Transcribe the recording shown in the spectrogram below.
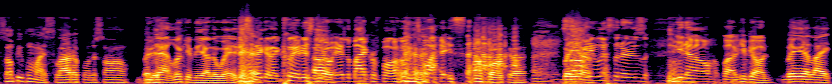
Some people might slide up on the song, but do that looking the other way. This nigga done cleared his throat Oh. in the microphone twice. My fault, cuz. But Sorry, yeah. listeners. You know, but keep going. But yeah, like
